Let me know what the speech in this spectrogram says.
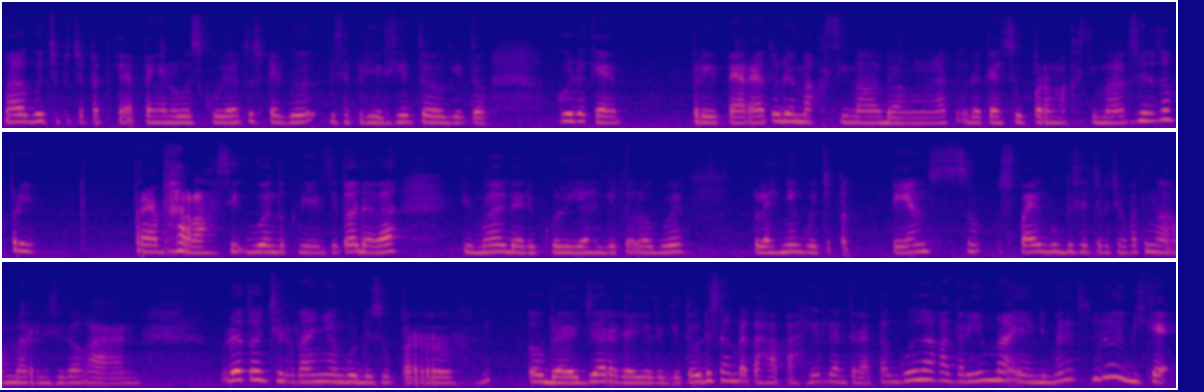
Malah gue cepet-cepet kayak pengen lulus kuliah tuh supaya gue bisa kerja di situ gitu. Gue udah kayak prepare tuh udah maksimal banget udah kayak super maksimal. Terus itu pre preparasi gue untuk kerja di situ adalah dimulai dari kuliah gitu loh. Gue kuliahnya gue cepetin supaya gue bisa cepet-cepet ngelamar di situ kan udah tuh ceritanya gue udah super oh, belajar kayak gitu-gitu. Udah sampai tahap akhir dan ternyata gue gak akan terima. Yang di mana itu udah lebih kayak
